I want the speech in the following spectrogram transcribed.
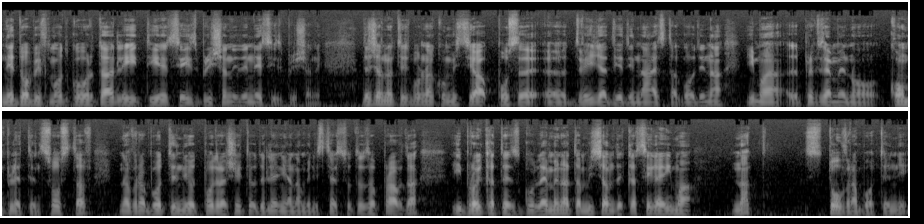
Не добивме одговор дали тие се избришани или не се избришани. Државната изборна комисија после 2011 година има превземено комплетен состав на вработени од подрачните оделенија на Министерството за правда и бројката е зголемена, та мислам дека сега има над 100 вработени,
